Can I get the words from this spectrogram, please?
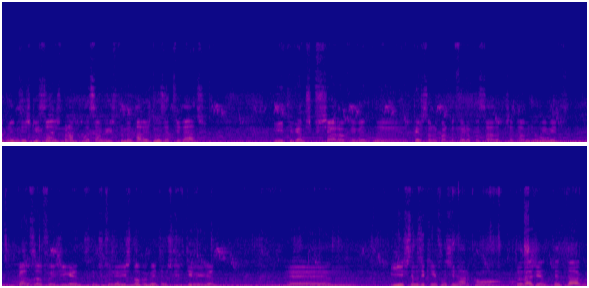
abrimos inscrições para a população vir experimentar as duas atividades e tivemos que fechar, obviamente, na terça ou na quarta-feira passada, porque já estávamos no limite, a adesão foi gigante, temos que fazer isto novamente, temos que repetir o evento. E estamos aqui a funcionar com toda a gente dentro da água,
